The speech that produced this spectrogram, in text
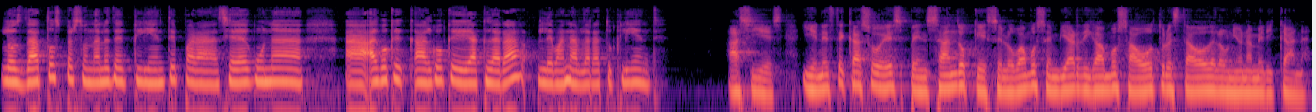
Los datos personales del cliente para si hay alguna algo que algo que aclarar, le van a hablar a tu cliente. Así es. Y en este caso es pensando que se lo vamos a enviar, digamos, a otro estado de la Unión Americana.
